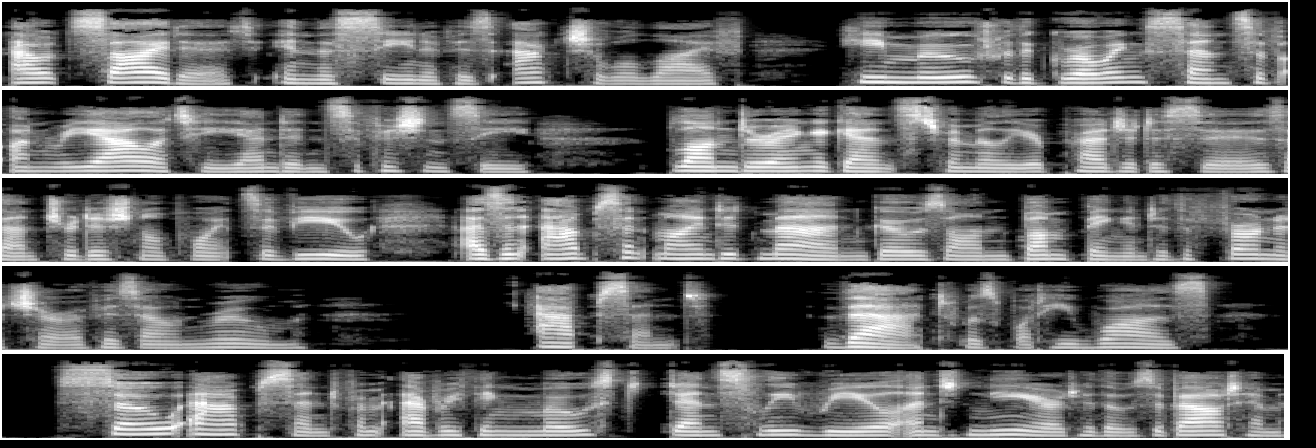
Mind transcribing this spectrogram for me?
Outside it, in the scene of his actual life he moved with a growing sense of unreality and insufficiency, blundering against familiar prejudices and traditional points of view as an absent-minded man goes on bumping into the furniture of his own room. Absent that was what he was so absent from everything most densely real and near to those about him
